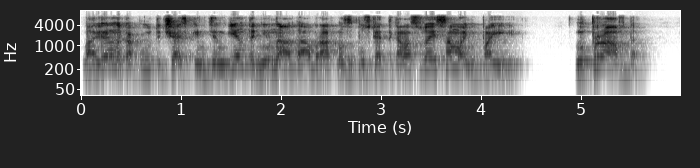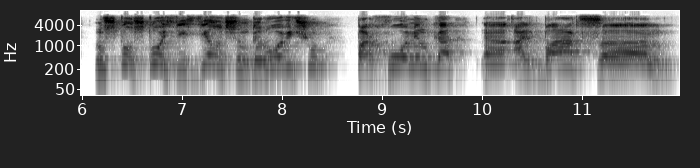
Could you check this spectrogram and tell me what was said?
наверное, какую-то часть контингента не надо обратно запускать. Так она сюда и сама не поедет. Ну, правда. Ну, что, что здесь делать Шендеровичу, Пархоменко, э, Альбац, э, э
